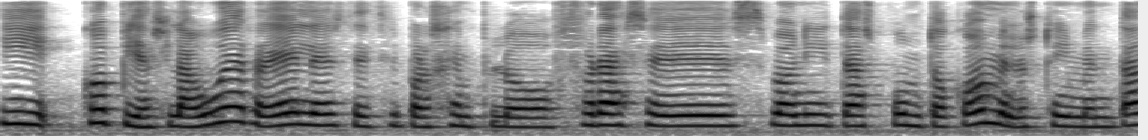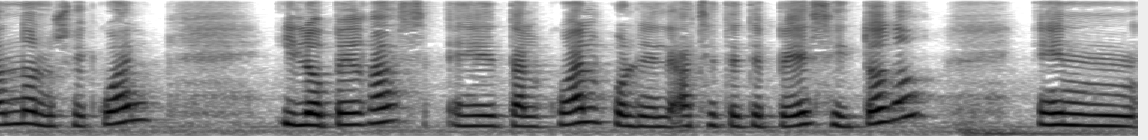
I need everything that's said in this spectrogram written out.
y copias la URL, es decir, por ejemplo, frasesbonitas.com, me lo estoy inventando, no sé cuál, y lo pegas eh, tal cual con el HTTPS y todo en,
